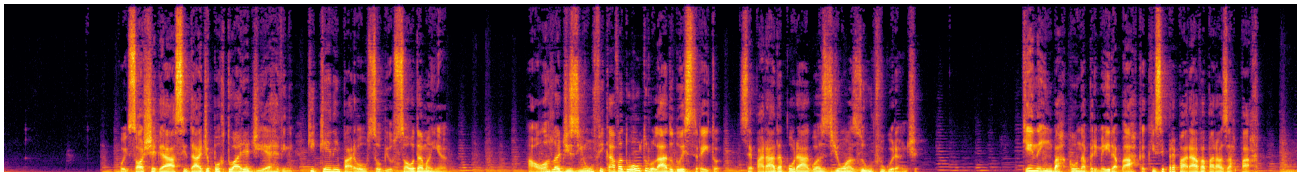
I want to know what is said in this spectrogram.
Foi só chegar à cidade portuária de Erwin que Kennen parou sob o sol da manhã. A orla de Zion ficava do outro lado do estreito, separada por águas de um azul fulgurante. Kennen embarcou na primeira barca que se preparava para zarpar.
